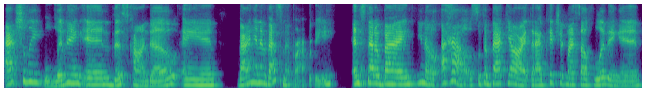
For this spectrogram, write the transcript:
actually living in this condo and buying an investment property instead of buying, you know, a house with a backyard that I pictured myself living in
